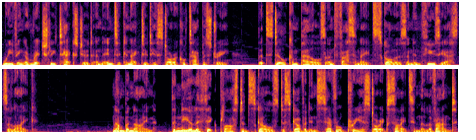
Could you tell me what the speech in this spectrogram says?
weaving a richly textured and interconnected historical tapestry that still compels and fascinates scholars and enthusiasts alike. Number 9. The Neolithic plastered skulls discovered in several prehistoric sites in the Levant.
